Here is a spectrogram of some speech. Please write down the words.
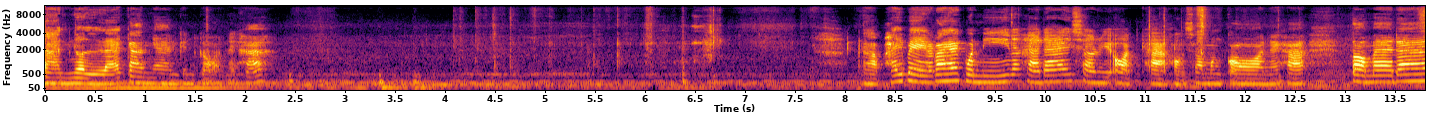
การเงินและการงานกันก่อน คะค่ะไพ่ใบแรกวันนี้นะคะได้ชาริออตค่ะของชาวมังกรนะคะ ต่อมาได้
